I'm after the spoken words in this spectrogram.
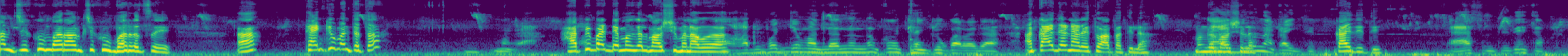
आमची कुंभार आमची कुंभारच आहे. हा थँक्यू म्हणतात मग. हॅपी बर्थडे मंगल मावशी म्हणावं. हॅपी बड्डे म्हटल्यानं नको थँक्यू करायला. आणि काय देणार आहे तू आता तिला? मंगल काय मावशीला? देऊ ना काहीतरी. काय देते? काय असेल ते द्यायचं आपलं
